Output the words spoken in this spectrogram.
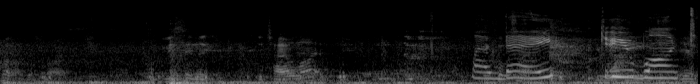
I like this bike. Have you seen the, the tail light? Well, day do you want, Yeah. Just.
